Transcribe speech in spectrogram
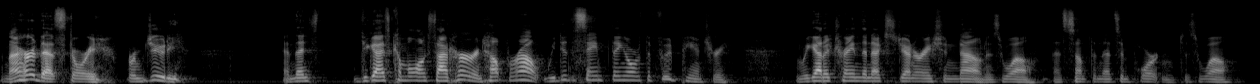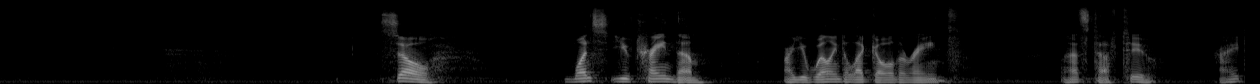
And I heard that story from Judy. And then you guys come alongside her and help her out. We do the same thing over at the food pantry. And we got to train the next generation down as well. That's something that's important as well. So, once you've trained them, are you willing to let go of the reins? Well, that's tough too, right?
